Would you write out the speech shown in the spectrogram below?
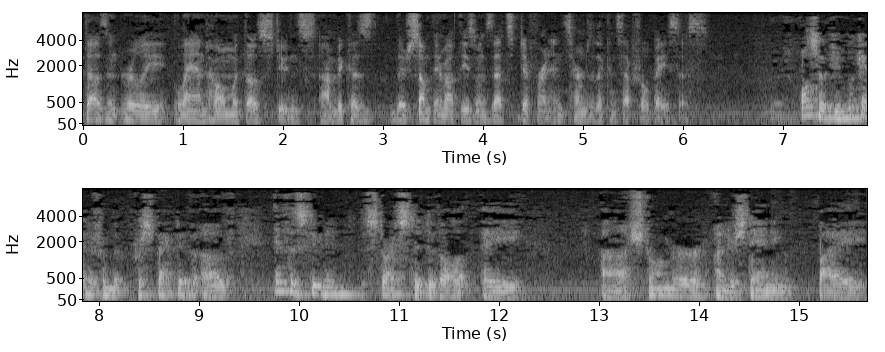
doesn't really land home with those students um, because there's something about these ones that's different in terms of the conceptual basis. Also, if you look at it from the perspective of if a student starts to develop a uh, stronger understanding by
